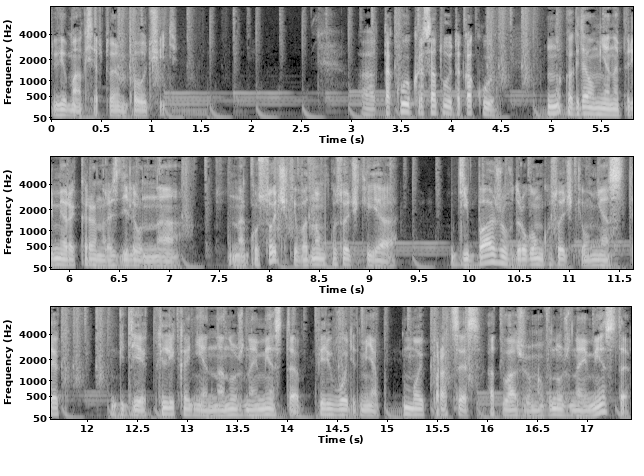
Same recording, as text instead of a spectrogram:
Emacs в твоем получить. А, такую красоту это какую? Ну, когда у меня, например, экран разделен на, на кусочки, в одном кусочке я дебажу, в другом кусочке у меня стек, где кликание на нужное место переводит меня, мой процесс отлаживаемый в нужное место,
